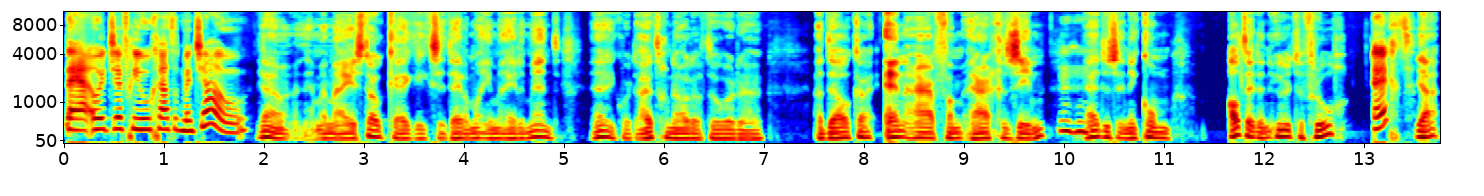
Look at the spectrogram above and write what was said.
nou ja, Jeffrey, hoe gaat het met jou? ja, met mij is het ook. Kijk, ik zit helemaal in mijn element. Hè, ik word uitgenodigd door eh, Adelka en haar, van, haar gezin. Mhm. Hè, dus, en ik kom altijd een uur te vroeg. Echt? Ja,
